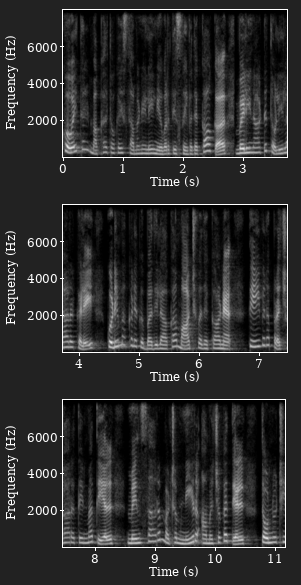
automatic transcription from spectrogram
குவைத்தில் மக்கள் தொகை சமநிலை நிவர்த்தி செய்வதற்காக வெளிநாட்டு தொழிலாளர்களை குடிமக்களுக்கு பதிலாக மாற்றுவதற்கான தீவிர பிரச்சாரத்தின் மத்தியில் மின்சாரம் மற்றும் நீர் அமைச்சகத்தில் தொன்னூற்றி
